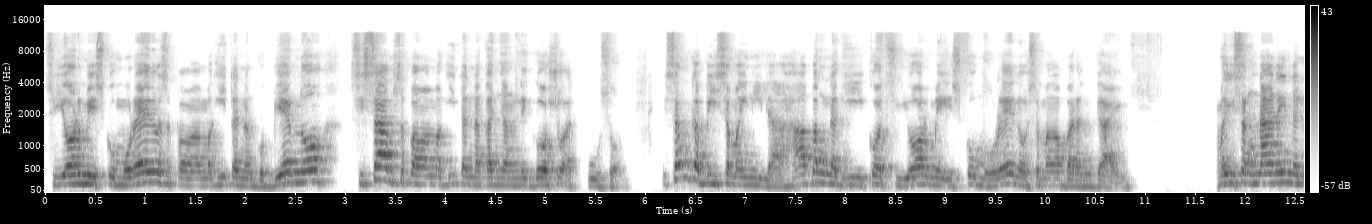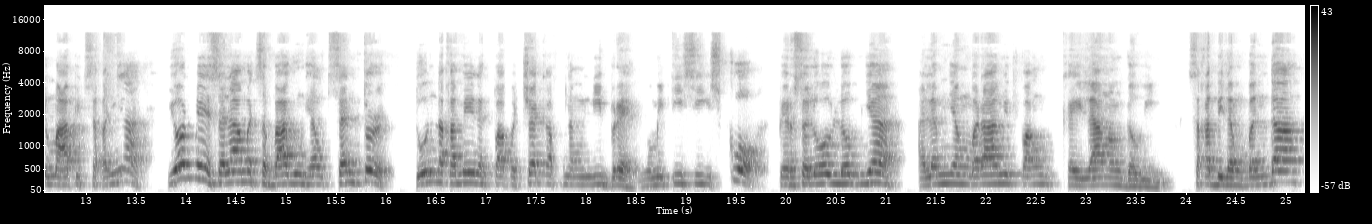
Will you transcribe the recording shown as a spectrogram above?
Si Yorme Isko Moreno sa pamamagitan ng gobyerno, si Sam sa pamamagitan ng kanyang negosyo at puso. Isang gabi sa Maynila, habang nag-iikot si Yorme Isko Moreno sa mga barangay, may isang nanay na lumapit sa kanya. Yorme, salamat sa bagong health center. Doon na kami nagpapa-check up ng libre. Ngumiti si Isko, pero sa loob-loob niya, alam niyang marami pang kailangang gawin sa kabilang banda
